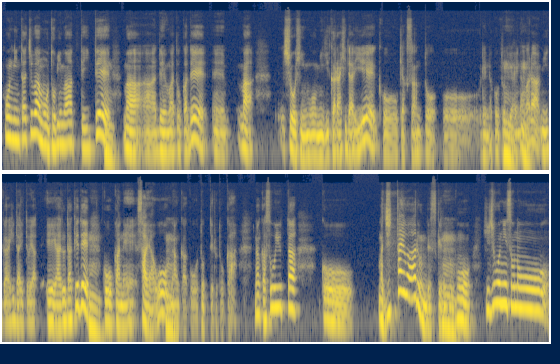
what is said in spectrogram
本人たちはもう飛び回っていて、うん。まあ、電話とかで、えーまあ、商品を右から左へこうお客さんとお連絡を取り合いながら、右から左とやえやるだけで、うん。こうお金鞘をうんなんかこう取ってるとか、なんかそういったこう、まあ、実態はあるんですけれども、非常にその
